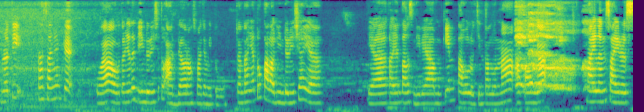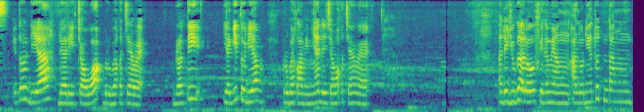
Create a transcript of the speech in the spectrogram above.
Berarti rasanya kayak wow ternyata di Indonesia tuh ada orang semacam itu. Contohnya tuh kalau di Indonesia ya ya kalian tahu sendiri ya mungkin tahu lo cinta Luna atau enggak Miley Cyrus itu dia dari cowok berubah ke cewek berarti ya gitu dia berubah kelaminnya dari cowok ke cewek Ada juga loh film yang alurnya tuh tentang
